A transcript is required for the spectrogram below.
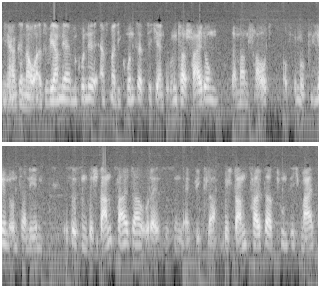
Ja, genau. Also wir haben ja im Grunde erstmal die grundsätzliche Unterscheidung, wenn man schaut auf Immobilienunternehmen. Ist es ein Bestandshalter oder ist es ein Entwickler? Bestandshalter tun sich meist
